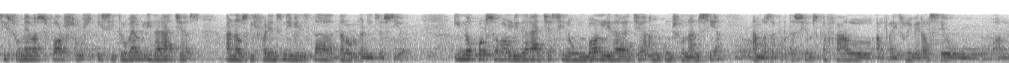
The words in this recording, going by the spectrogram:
si sumem esforços i si trobem lideratges en els diferents nivells de, de l'organització. I no qualsevol lideratge, sinó un bon lideratge en consonància amb les aportacions que fa el, el Reis Rivera al seu, al,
